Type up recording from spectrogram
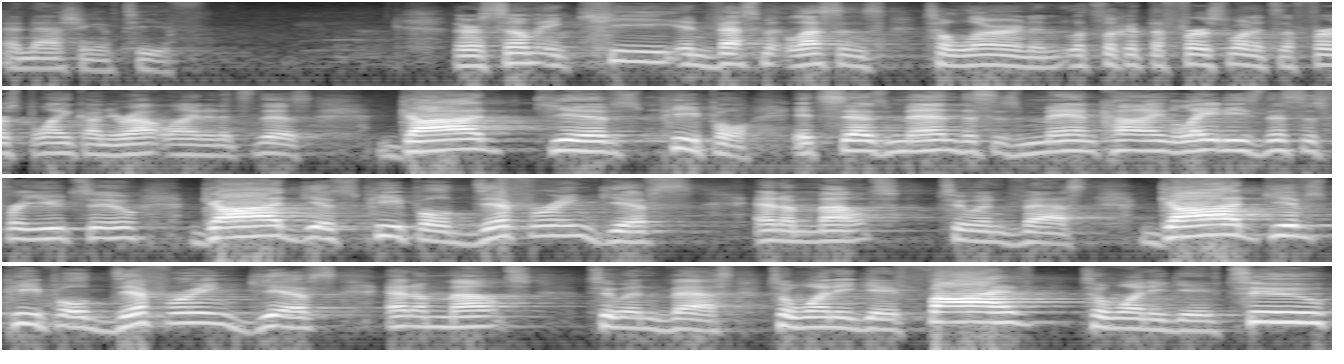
and gnashing of teeth. There are some key investment lessons to learn, and let's look at the first one. It's the first blank on your outline, and it's this God gives people. It says, men, this is mankind. Ladies, this is for you too. God gives people differing gifts and amounts to invest. God gives people differing gifts and amounts to invest. To one he gave five, to one he gave two,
